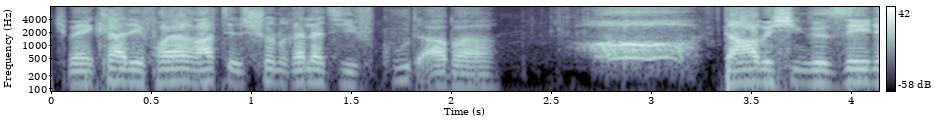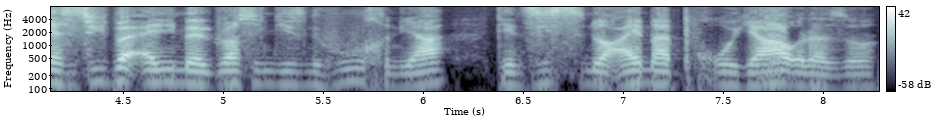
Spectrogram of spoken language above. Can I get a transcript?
Ich meine, klar, die Feuerrate ist schon relativ gut, aber oh, da habe ich ihn gesehen. Das ist wie bei Animal Crossing diesen Huchen, ja. Den siehst du nur einmal pro Jahr oder so.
